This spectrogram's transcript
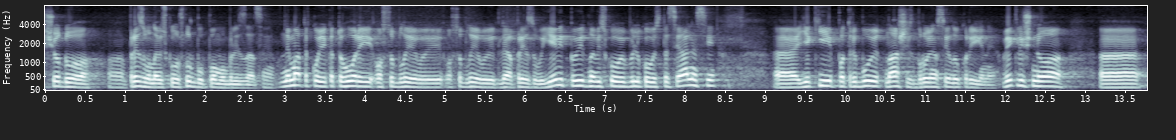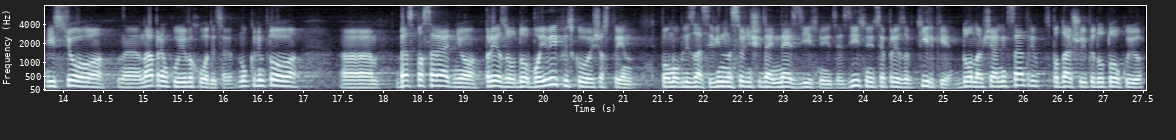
щодо призову на військову службу по мобілізації. Нема такої категорії особливої, особливої для призову. Є відповідно військові облікові спеціальності, які потребують наші Збройні Сили України. Виключно із цього е, напрямку і виходиться. Ну, крім того, е, безпосередньо призов до бойових військових частин по мобілізації він на сьогоднішній день не здійснюється. Здійснюється призов тільки до навчальних центрів з подальшою підготовкою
